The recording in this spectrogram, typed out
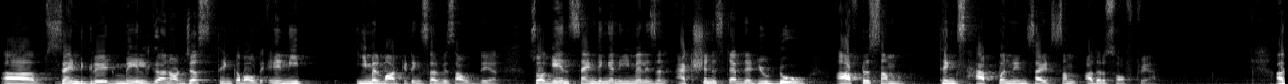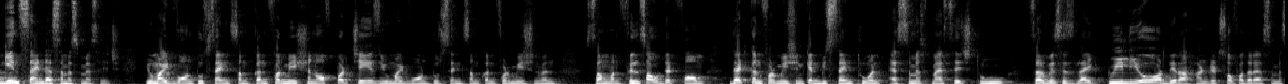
uh, SendGrid, Mailgun or just think about any email marketing service out there. So again, sending an email is an action step that you do after some things happen inside some other software. Again, send SMS message. You might want to send some confirmation of purchase. You might want to send some confirmation when someone fills out that form. That confirmation can be sent through an SMS message through services like Twilio or there are hundreds of other SMS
